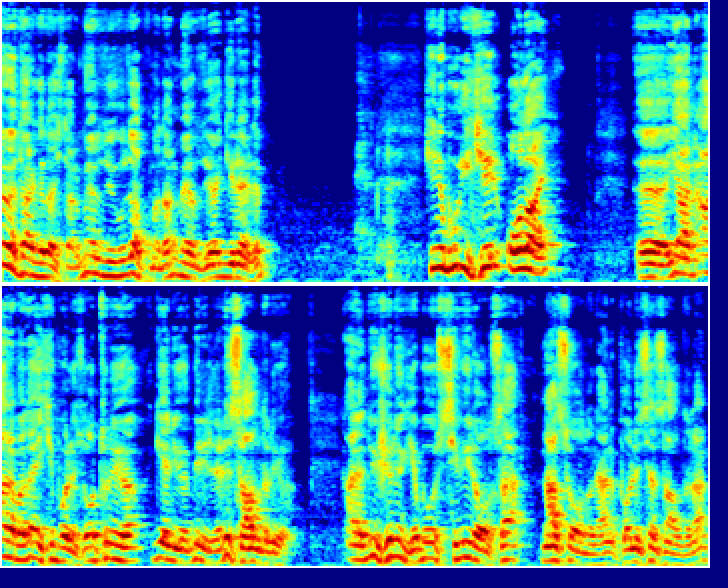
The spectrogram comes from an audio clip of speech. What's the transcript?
Evet arkadaşlar mevzuyu uzatmadan mevzuya girelim. Şimdi bu iki olay e, yani arabada iki polis oturuyor, geliyor birileri saldırıyor. Hani düşünün ki bu sivil olsa nasıl olur? Yani polise saldıran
